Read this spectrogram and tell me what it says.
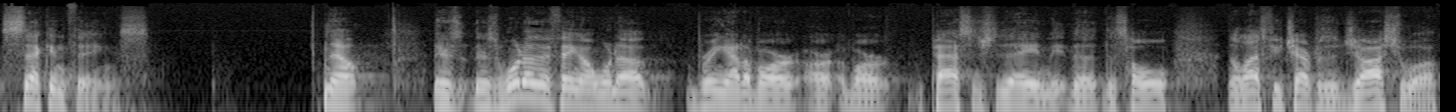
second things. Now, there's, there's one other thing I want to bring out of our, our, of our passage today and the, the, this whole, the last few chapters of Joshua.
